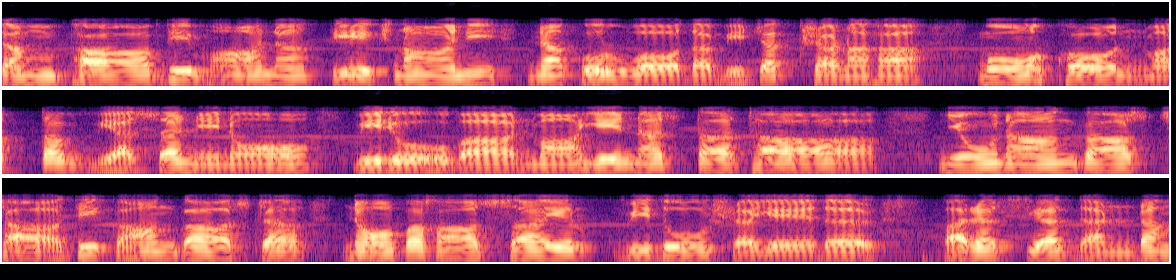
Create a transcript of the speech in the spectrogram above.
दम्भाभिमानतीक्ष्णानि न कुर्वोदविचक्षणः मूर्खोन्मत्तव्यसनिनो विरूपान्मायिनस्तथा न्यूनाङ्गाश्चाधिकाङ्गाश्च नोपहासैर्विदूषयेद् परस्य दण्डं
